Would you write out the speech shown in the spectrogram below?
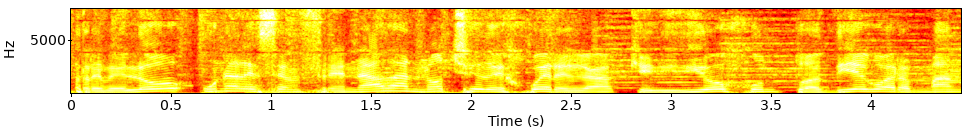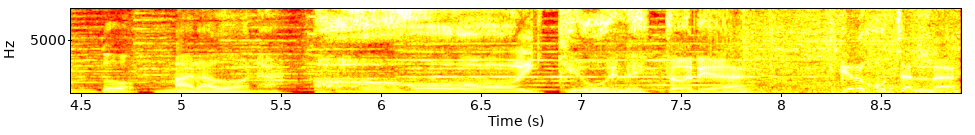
reveló una desenfrenada noche de juerga que vivió junto a Diego Armando Maradona. ¡Ay, qué buena historia! ¿eh? Quiero escucharla.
